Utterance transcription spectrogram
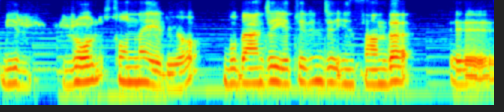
bir rol sonuna eriyor. Bu bence yeterince insanda e,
